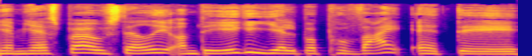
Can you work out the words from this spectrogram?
Jamen, jeg spørger jo stadig, om det ikke hjælper på vej, at, øh,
